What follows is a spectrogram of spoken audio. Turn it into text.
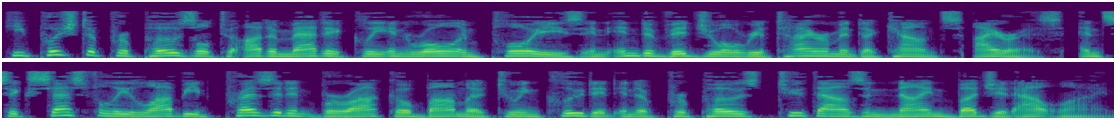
He pushed a proposal to automatically enroll employees in individual retirement accounts and successfully lobbied President Barack Obama to include it in a proposed 2009 budget outline.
